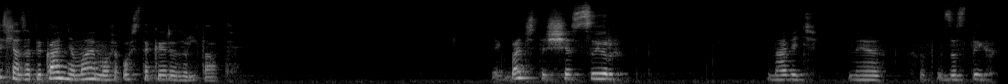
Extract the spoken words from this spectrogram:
Після запікання маємо ось такий результат. Як бачите, ще сир навіть не застиг.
